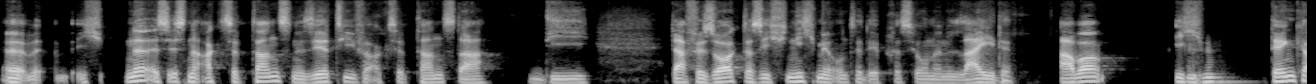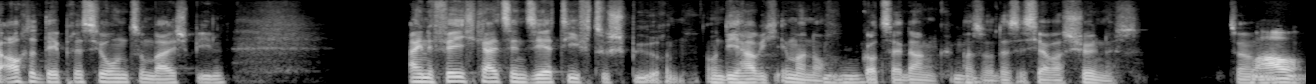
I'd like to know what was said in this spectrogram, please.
Äh, ich, ne, es ist eine Akzeptanz, eine sehr tiefe Akzeptanz da, die dafür sorgt, dass ich nicht mehr unter Depressionen leide. Aber ich mhm. denke auch, dass Depressionen zum Beispiel eine Fähigkeit sind, sehr tief zu spüren. Und die habe ich immer noch, mhm. Gott sei Dank. Mhm. Also das ist ja was Schönes. So. Wow,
